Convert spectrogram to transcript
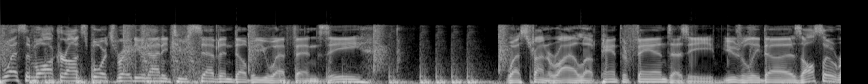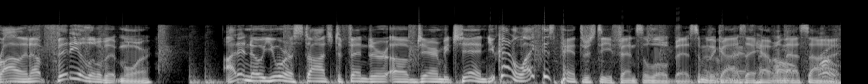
It's Wes and Walker on Sports Radio 92.7 WFNZ. Wes trying to rile up Panther fans as he usually does. Also riling up Fitty a little bit more. I didn't know you were a staunch defender of Jeremy Chinn. You kind of like this Panthers defense a little bit. Some of the guys they have on that side.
